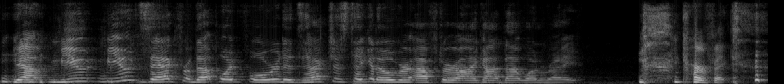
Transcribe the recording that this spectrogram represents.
Yeah, mute mute Zach from that point forward, and Zach just take it over after I got that one right. Perfect.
